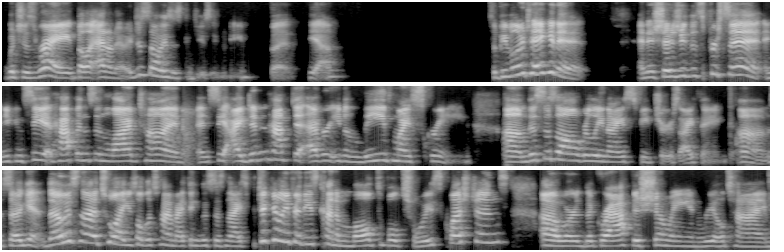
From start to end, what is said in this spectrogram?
which is right, but like, I don't know, it just always is confusing to me. But yeah. So people are taking it and it shows you this percent and you can see it happens in live time and see I didn't have to ever even leave my screen. Um, this is all really nice features, I think. Um, so again, though it's not a tool I use all the time, I think this is nice, particularly for these kind of multiple choice questions uh, where the graph is showing in real time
